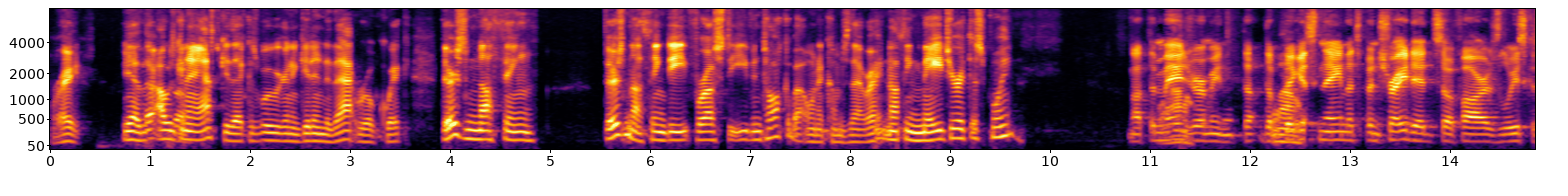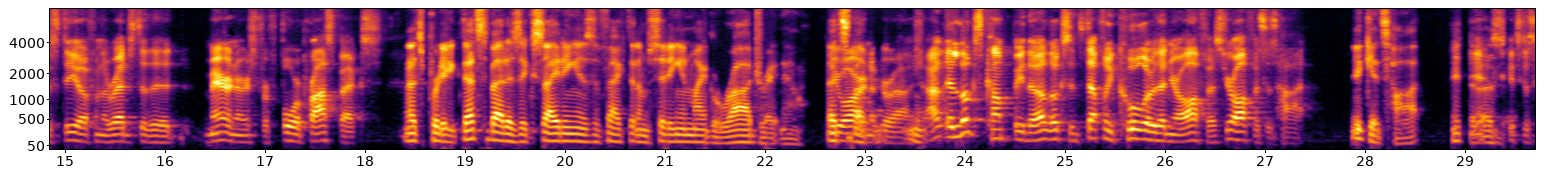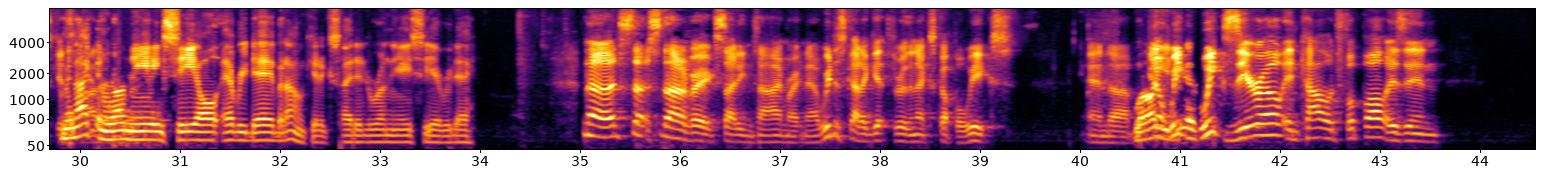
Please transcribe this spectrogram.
Right. Yeah, th- I was So- going to ask you that because we were going to get into that real quick. There's nothing. There's nothing to eat for us to even talk about when it comes to that, right? Nothing major at this point. Nothing Wow. major. I mean, the, the Wow. biggest name that's been traded so far is Luis Castillo from the Reds to the Mariners for four prospects. That's pretty. That's about as exciting as the fact that I'm sitting in my garage right now. That's you are the- in the garage. I, it looks comfy though. It looks it's definitely cooler than your office. Your office is hot. It gets hot. It Yeah, does. it just I mean, I can run the AC all every day, but I don't get excited to run the AC every day. No, it's it's not a very exciting time right now. We just got to get through the next couple weeks. And uh, Well, you know, you week week zero in college football is in,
